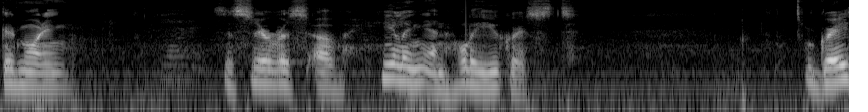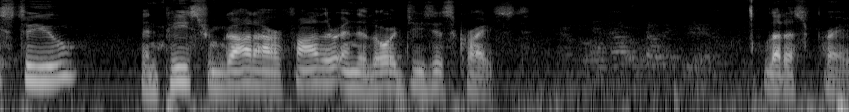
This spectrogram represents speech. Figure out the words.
Good morning. It's a service of healing and Holy Eucharist. Grace to you and peace from God our Father and the Lord Jesus Christ. Let us pray.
